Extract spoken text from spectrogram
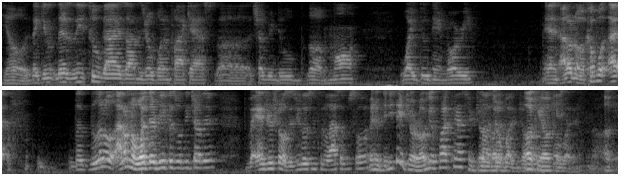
Yo, like you know, there's these two guys on the Joe Budden podcast. Uh, chubby dude, uh, Ma, white dude named Rory, and I don't know a couple. I, the, the little I don't know what their beef is with each other, but Andrew Schulz. Did you listen to the last episode? Wait, did you say Joe Rogan podcast or Joe no, Budden? Joe Budden. Joe okay, Budden, okay, Joe Budden. No. okay.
